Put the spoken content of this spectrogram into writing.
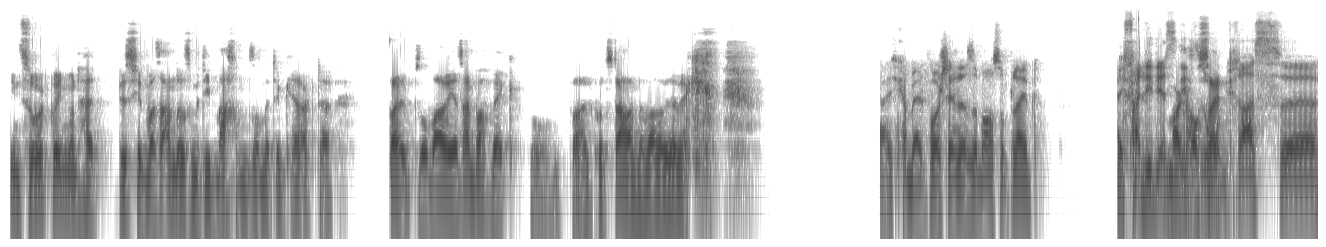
ihn zurückbringen und halt ein bisschen was anderes mit ihm machen, so mit dem Charakter. Weil so war er jetzt einfach weg. So, war halt kurz da und dann war er wieder weg. Ja, ich kann mir halt vorstellen, dass es aber auch so bleibt. Ich fand ihn jetzt Mag nicht so sein. krass äh,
